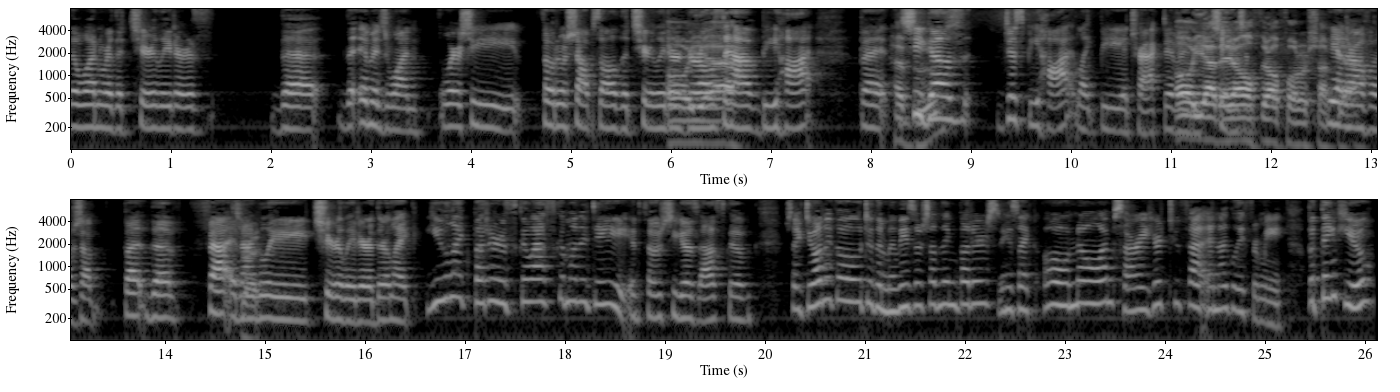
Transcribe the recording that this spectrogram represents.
the one where the cheerleaders, the the image one where she photoshops all the cheerleader Oh, girls to have be hot, but Have she boobs? goes just be hot, like be attractive. Oh and yeah, they all they're all photoshopped. Yeah, they're all photoshopped. But the fat and right. ugly cheerleader, they're like, "You like Butters? Go ask him on a date." And so she goes ask him. She's like, "Do you want to go to the movies or something, Butters?" And he's like, "Oh no, I'm sorry. You're too fat and ugly for me. But thank you,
